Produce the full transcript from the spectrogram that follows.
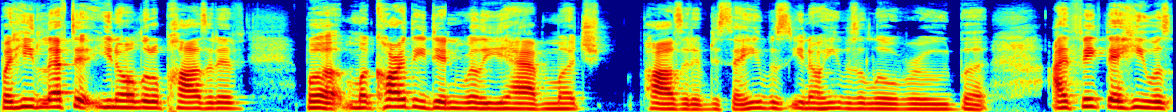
but he left it, you know, a little positive. But McCarthy didn't really have much positive to say. He was, you know, he was a little rude, but I think that he was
